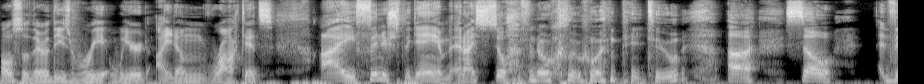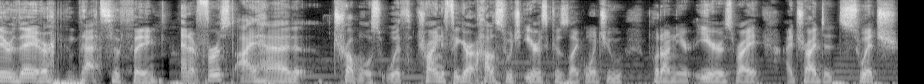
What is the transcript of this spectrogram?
Also, there are these weird item rockets. I finished the game and I still have no clue what they do. Uh, so they're there. That's a thing. And at first I had troubles with trying to figure out how to switch ears because like once you put on your ears, right? I tried to switch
